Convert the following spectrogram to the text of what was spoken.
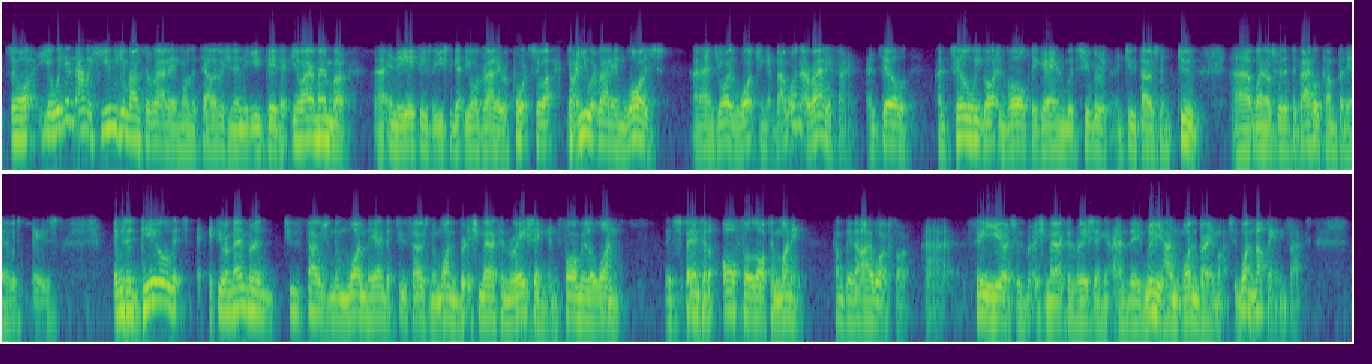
So, you know, we didn't have a huge amount of rallying on the television in the UK, but, you know, I remember uh, in the 80s we used to get the odd rally report. So, uh, you know, I knew what rallying was and I enjoyed watching it, but I wasn't a rally fan until until we got involved again with Subaru in 2002 uh, when I was with a tobacco company, and it was it was it was a deal that, if you remember, in 2001, the end of 2001, British American Racing in Formula One They'd spent an awful lot of money, company that I worked for, uh, three years with British American Racing, and they really hadn't won very much. They won nothing, in fact.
